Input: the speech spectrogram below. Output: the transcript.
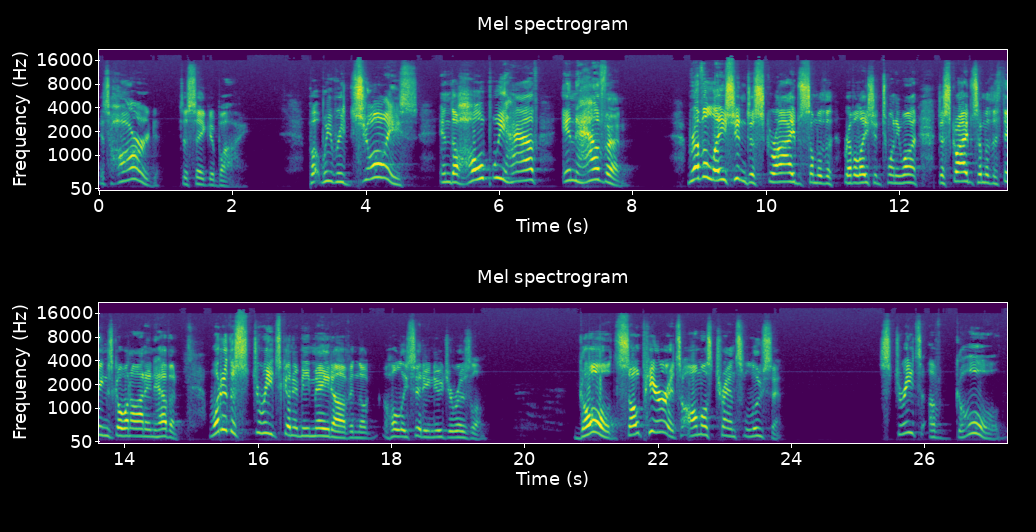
It's hard to say goodbye. But we rejoice in the hope we have in heaven. Revelation describes some of the, Revelation 21 describes some of the things going on in heaven. What are the streets going to be made of in the holy city, New Jerusalem? Gold, so pure it's almost translucent. Streets of gold.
